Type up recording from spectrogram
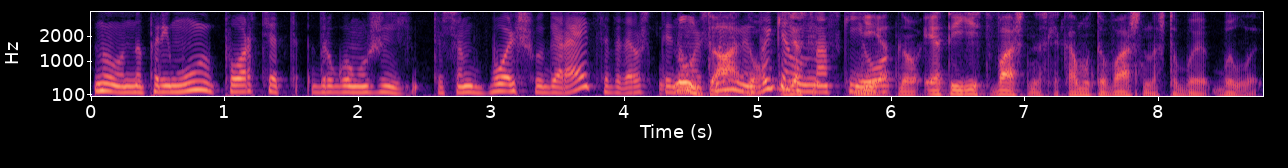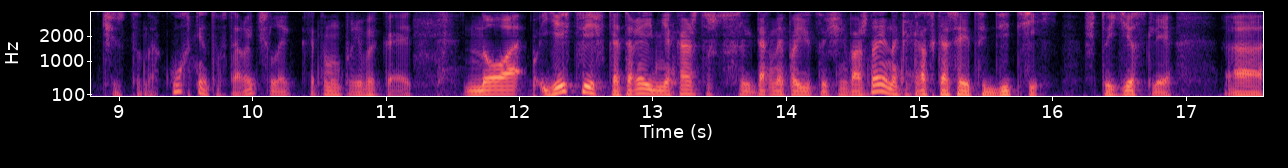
ну, напрямую портит другому жизнь. То есть он больше убирается, потому что ты думаешь, ну, блин, но выкинул если- носки, Нет, но это и есть важно. Если кому-то важно, чтобы было чисто на кухне, то второй человек к этому привыкает. Но есть вещь, в которой мне кажется, что солидарная позиция очень важна, и она как раз касается детей. Что если э,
